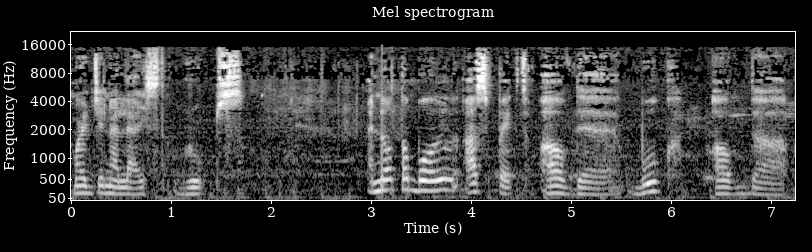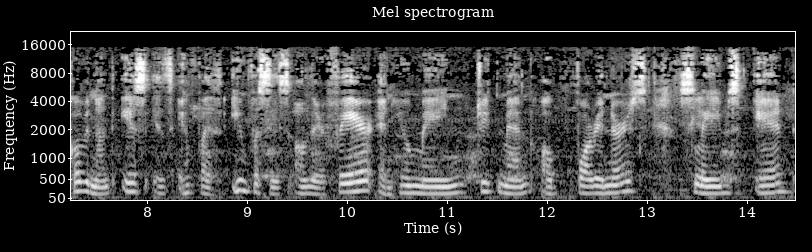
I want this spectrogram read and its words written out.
marginalized groups. A notable aspect of the book of the covenant is its emphasis on the fair and humane treatment of foreigners, slaves, and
